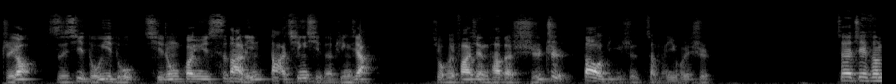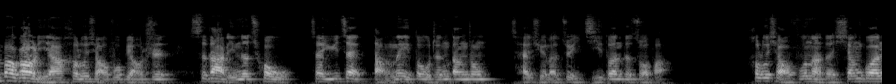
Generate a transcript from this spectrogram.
只要仔细读一读其中关于斯大林大清洗的评价，就会发现它的实质到底是怎么一回事。在这份报告里啊，赫鲁晓夫表示，斯大林的错误在于在党内斗争当中采取了最极端的做法。赫鲁晓夫呢的相关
